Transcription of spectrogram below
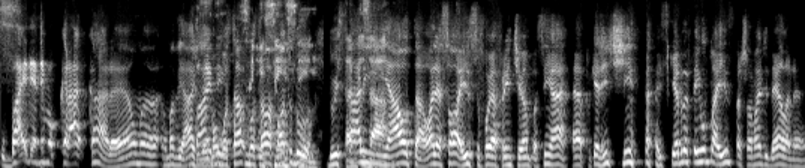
O Biden é democrático. Cara, é uma, uma viagem. Né? Vamos mostrar, sim, mostrar uma sim, foto sim. do, do tá Stalin tá em alta. Olha só, isso foi a frente ampla. Assim, é, é, porque a gente tinha. A esquerda tem um país para chamar de dela, né?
